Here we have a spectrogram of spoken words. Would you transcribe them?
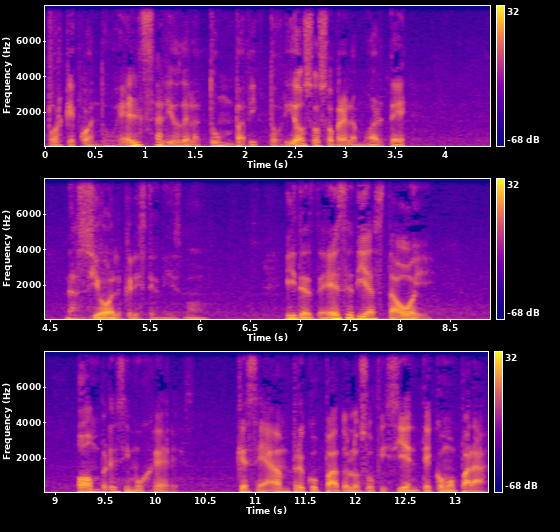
Porque cuando Él salió de la tumba victorioso sobre la muerte, nació el cristianismo. Y desde ese día hasta hoy, hombres y mujeres que se han preocupado lo suficiente como para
